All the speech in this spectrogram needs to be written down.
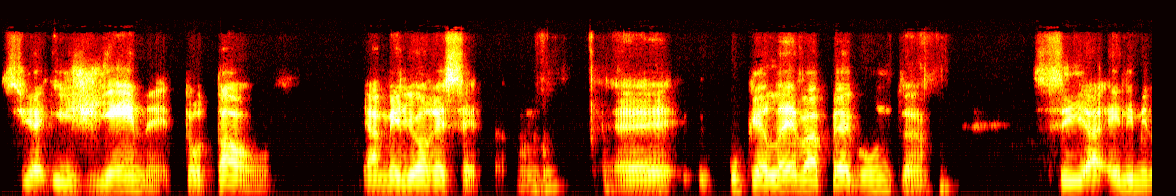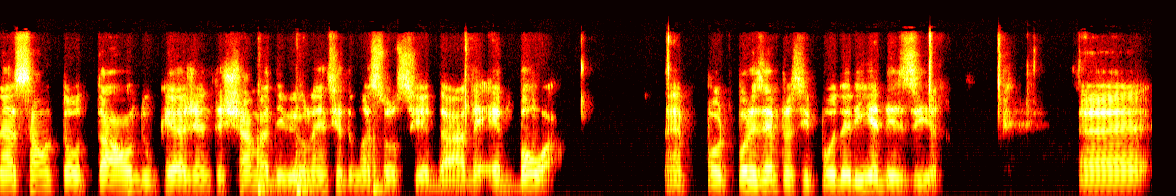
se a higiene total é a melhor receita. É, o que leva à pergunta se a eliminação total do que a gente chama de violência de uma sociedade é boa. Né? Por, por exemplo, se poderia dizer é,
